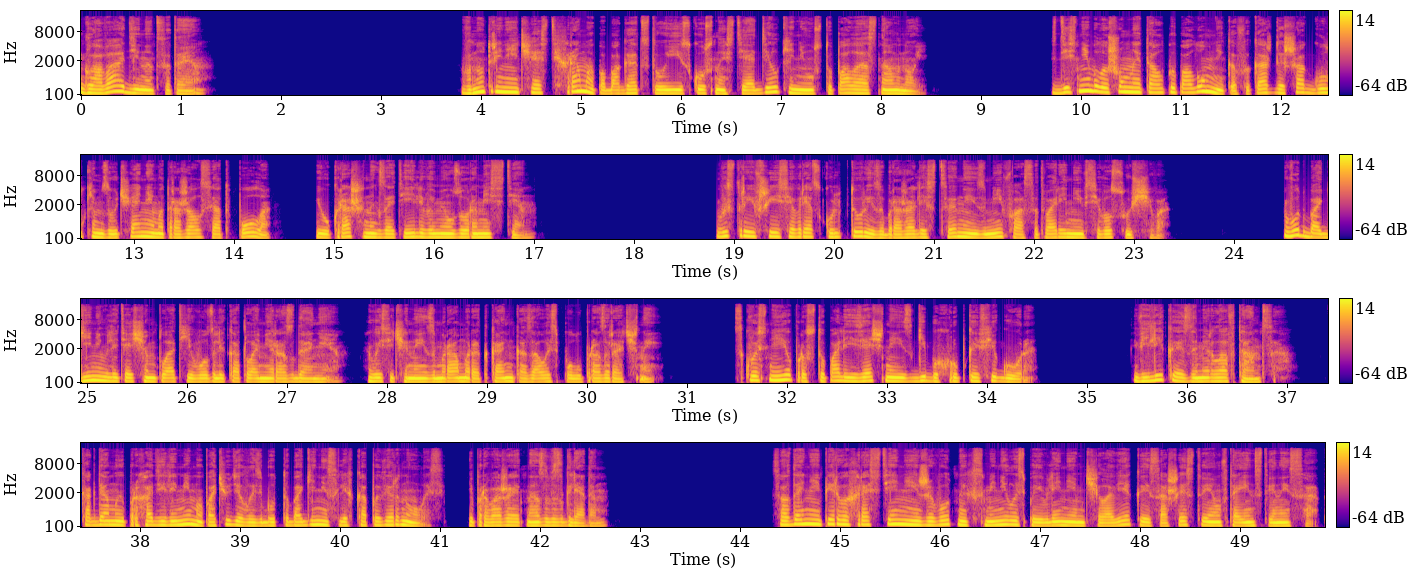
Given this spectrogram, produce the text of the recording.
Глава одиннадцатая. Внутренняя часть храма по богатству и искусности отделки не уступала основной. Здесь не было шумной толпы паломников, и каждый шаг гулким звучанием отражался от пола и украшенных затейливыми узорами стен. Выстроившиеся в ряд скульптуры изображали сцены из мифа о сотворении всего сущего. Вот богиня в летящем платье возле котла мироздания, Высеченная из мрамора ткань казалась полупрозрачной. Сквозь нее проступали изящные изгибы хрупкой фигуры. Великая замерла в танце. Когда мы проходили мимо, почудилось, будто богиня слегка повернулась и провожает нас взглядом. Создание первых растений и животных сменилось появлением человека и сошествием в таинственный сад.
